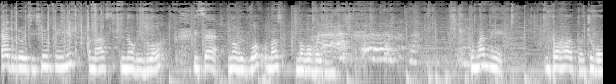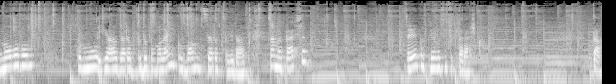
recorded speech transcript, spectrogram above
Так, друзі, всім привіт! У нас новий влог. І це новий влог у нас новогодній. У мене багато чого нового, тому я зараз буду помаленьку вам все розповідати. Саме перше, це я пострілася під терешку. Так,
